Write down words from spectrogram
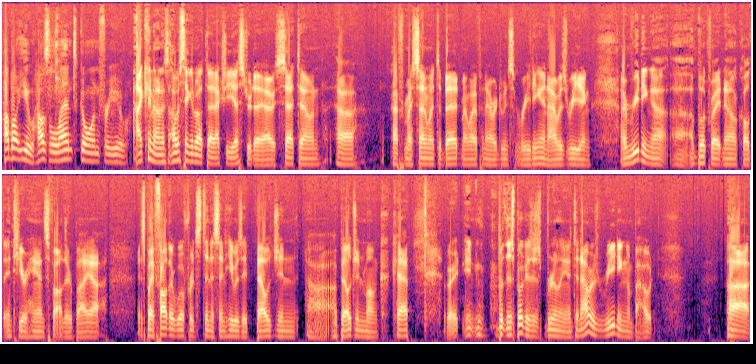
How about you? How's Lent going for you? I can honest. I was thinking about that actually yesterday. I sat down uh, after my son went to bed. My wife and I were doing some reading, and I was reading. I'm reading a, a book right now called "Into Your Hands, Father" by. Uh, it's by Father Wilfrid Stinissen. He was a Belgian, uh, a Belgian monk. Okay, but, this book is just brilliant. And I was reading about uh,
